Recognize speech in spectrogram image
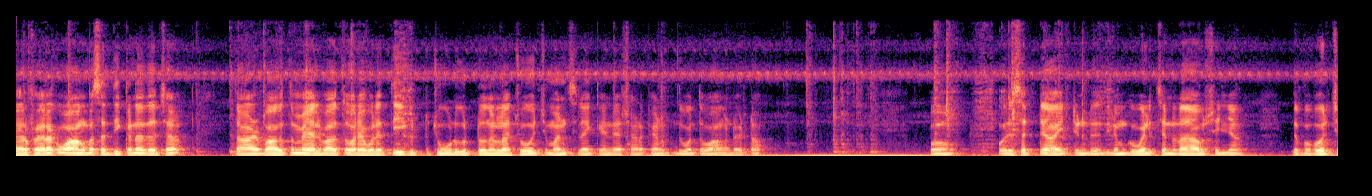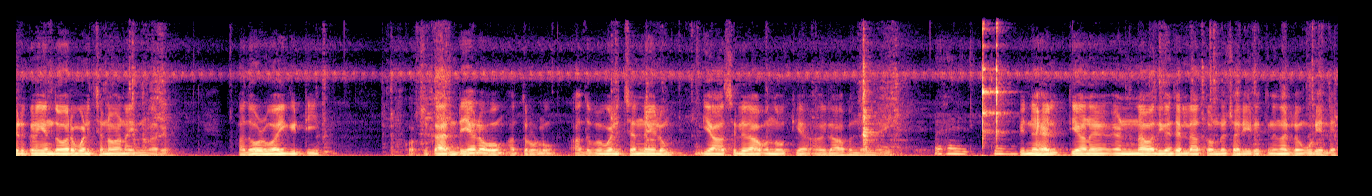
എയർ ഫയർ ഒക്കെ വാങ്ങുമ്പോൾ ശ്രദ്ധിക്കേണ്ടത് വെച്ചാൽ താഴ്ഭാഗത്തും മേൽഭാഗത്തും ഒരേപോലെ തീ കിട്ടും ചൂട് കിട്ടും എന്നുള്ള ചോദിച്ച് മനസ്സിലാക്കിയതിന് ശേഷം അടക്കാണ് ഇതുപോലത്തെ വാങ്ങേണ്ടത് കേട്ടോ. അപ്പോൾ ഒരു സെറ്റ് ആയിട്ടുണ്ട്. ഇതിൽ നമുക്ക് വെളിച്ചെണ്ണയുടെ ആവശ്യമില്ല. ഇതിപ്പോൾ പൊരിച്ചെടുക്കണമെങ്കിൽ എന്തോരം വെളിച്ചെണ്ണ വേണമെന്ന് അറിയാം? അത് ഒഴിവായി കിട്ടി. കുറച്ച് കറണ്ട് ചെയ്യാലാവും അത്രേ ഉള്ളൂ. അതിപ്പോൾ വെളിച്ചെണ്ണയിലും ഗ്യാസിൽ ലാഭം നോക്കിയാൽ അത് ലാഭം തന്നെയായി ഹെൽത്തി പിന്നെ ഹെൽത്തിയാണ്. എണ്ണ അധികം ചെല്ലാത്തതുകൊണ്ട് ശരീരത്തിന് നല്ല കൂടിയല്ലേ?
